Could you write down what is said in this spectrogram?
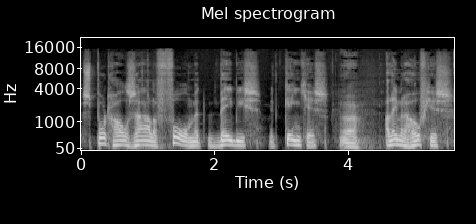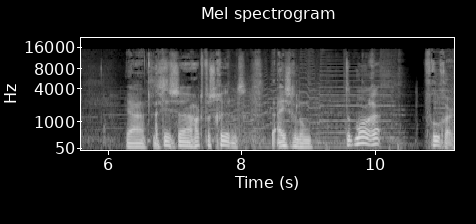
sporthalzalen vol met baby's, met kindjes. Ah, Alleen maar hoofdjes. ja, het is, Het is eh, hartverscheurend. de long. Tot morgen. Vroeger.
